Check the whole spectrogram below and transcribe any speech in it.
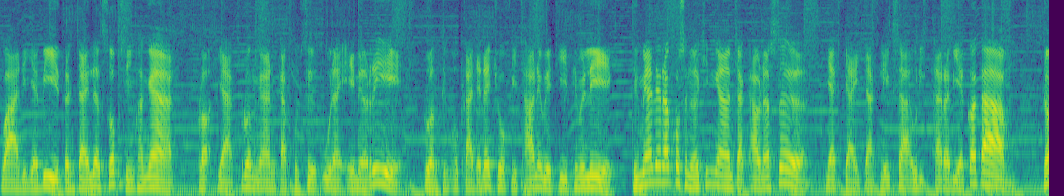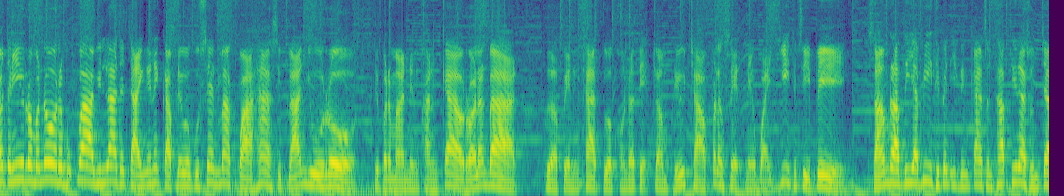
ว่าดิยาบี้ตัดใจเลือกซบสิงห์พังงาด เพราะอยากร่วมงานกับคุณซืออูนายเอเมรี่ รวมถึงโอกาสจะได้โชว์ฝีเท้าในเวทีพรีเมียร์ลีก ถึงแม้ได้รับข้อเสนอชิ้นงานจากอัลนาเซอร์ ยักษ์ใหญ่จากลีกซาอุดิอาระเบียก็ตาม นอกจากนี้โรมาโนระบุว่าวิลล่าจะจ่ายเงินให้กับเลเวอร์คูเซนมากกว่า 50 ล้านยูโรหรือประมาณ 1,900 ล้านบาท พื่อเป็นค่าตัวของนักเตะจอมพลิ้วชาวฝรั่งเศสในวัย 24 ปีสำหรับดิยาบี้ที่เป็นอีกหนึ่งการสมทัพที่น่าสนใจ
